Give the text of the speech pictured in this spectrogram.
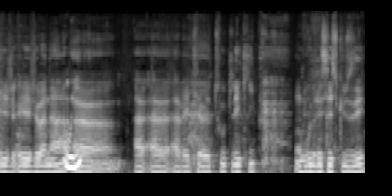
et, Jo- et Johanna, Oui. euh, avec euh, toute l'équipe, on voudrait s'excuser.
